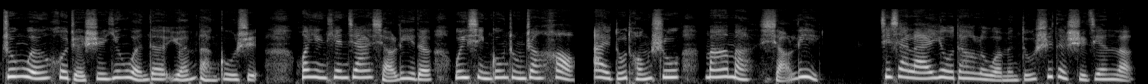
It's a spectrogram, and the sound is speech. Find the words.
中文或者是英文的原版故事，欢迎添加小丽的微信公众账号“爱读童书妈妈小丽”。接下来又到了我们读诗的时间了，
